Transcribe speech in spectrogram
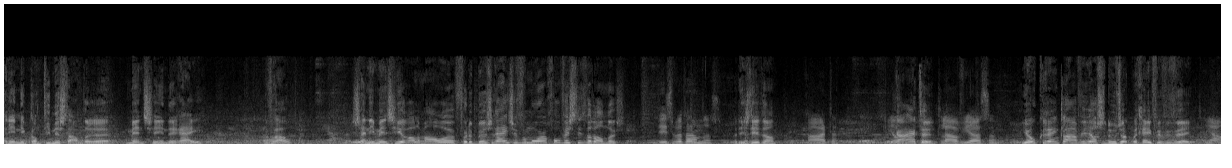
En in de kantine staan er uh, mensen in de rij. Mevrouw, zijn die mensen hier allemaal uh, voor de busreizen vanmorgen of is dit wat anders? Dit is wat anders. Wat is dit dan? Kaarten. Kaarten? En klaverjassen. Joker en klaverjassen doen ze ook bij GVVV? Ja.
